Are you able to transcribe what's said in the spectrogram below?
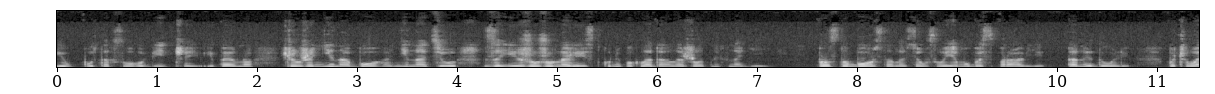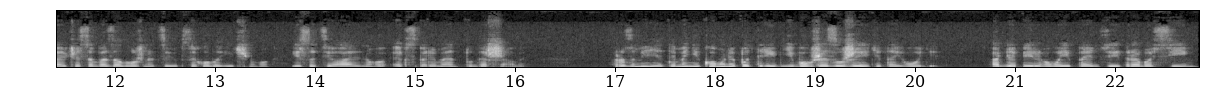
і в путах свого відчаю, і певно, що вже ні на Бога, ні на цю заїжджу журналістку не покладала жодних надій. Просто борсалася у своєму безправ'ї та недолі почуваючи себе заложницею психологічного і соціального експерименту держави. Розумієте, ми нікому не потрібні, бо вже зужиті, та й годі. А для пільгової пенсії треба сім,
